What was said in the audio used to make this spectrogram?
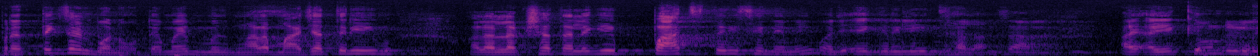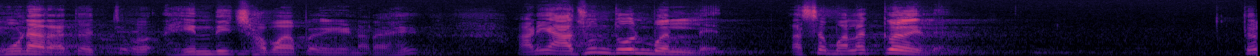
प्रत्येकजण बनवतो त्यामुळे म- मला माझ्या तरी मला लक्षात आलं की पाच तरी सिनेमे म्हणजे एक रिलीज झाला. एक होणार आहे. हिंदी छवा येणार आहे. आणि अजून दोन बनले आहेत. असं मला कळलं. तर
